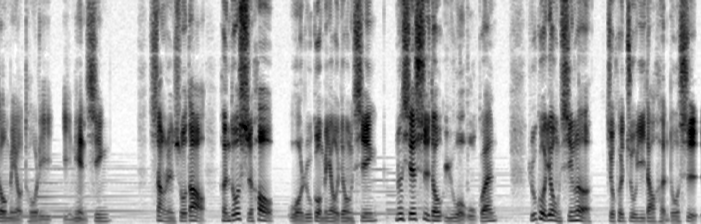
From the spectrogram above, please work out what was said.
都没有脱离一念心。上人说道：很多时候，我如果没有用心，那些事都与我无关。如果用心了，就会注意到很多事，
